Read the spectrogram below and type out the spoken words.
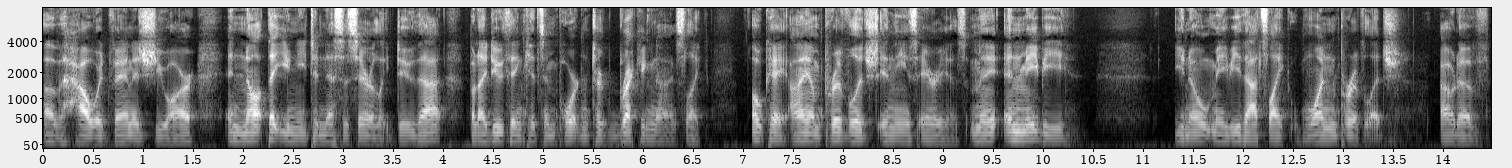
of how advantaged you are. And not that you need to necessarily do that but i do think it's important to recognize like okay, I am privileged in these areas. And maybe, you know, maybe that's like one privilege out of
